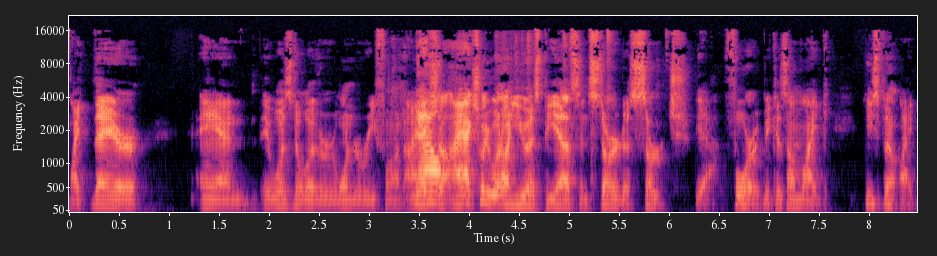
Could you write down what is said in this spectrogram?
like there and it was delivered wanted a refund. I Now- actually I actually went on USPS and started a search Yeah. for it because I'm like he spent like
